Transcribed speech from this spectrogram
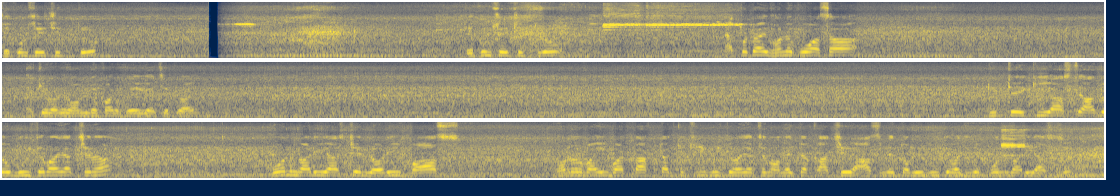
দেখুন সেই চিত্র। দেখুন সেই চিত্র। এতটাই ঘন কুয়াশা। একেবারে অন্ধকার হয়ে গেছে প্রায়। দূর থেকে কী আসতে আদৌ বুঝতে পারা যাচ্ছে না। কোন গাড়ি আসছে, লরি, বাস মোটর বাইক বা ট্রাক্টার কিছুই বুঝতে পারা যাচ্ছে না। অনেকটা কাছে আসলে তবেই বুঝতে পারছি যে কোন গাড়ি আসছে।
